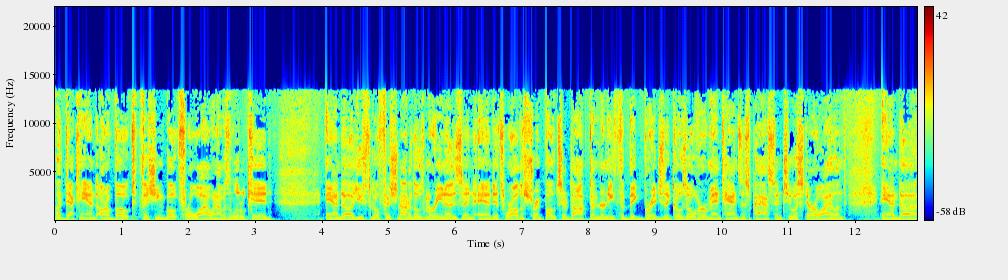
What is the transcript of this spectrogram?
a deckhand on a boat, fishing boat for a while when I was a little kid. And uh, used to go fishing out of those marinas, and, and it's where all the shrimp boats are docked underneath the big bridge that goes over Mantanzas Pass into Estero Island. And uh,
